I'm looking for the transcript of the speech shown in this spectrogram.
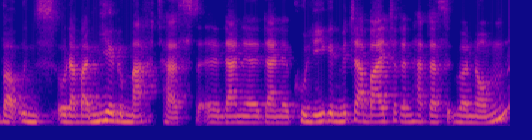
bei uns oder bei mir gemacht hast. Äh, deine, deine Kollegin, Mitarbeiterin hat das übernommen.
